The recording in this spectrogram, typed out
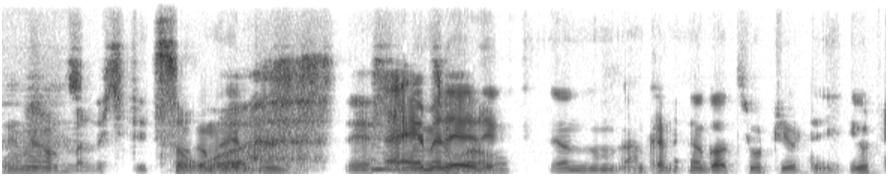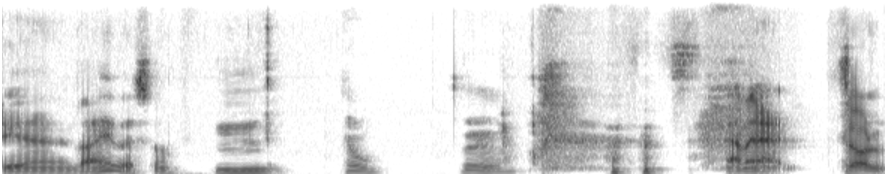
Det. Men riktigt så. är Nej, men så det, det, de, han kan ha gott gjort, gjort, det- gjort det live alltså. Mm. Jo. Mm. Jag menar, troll,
